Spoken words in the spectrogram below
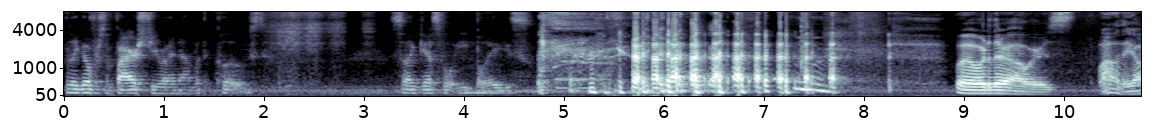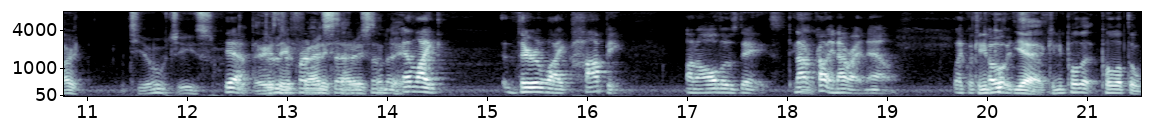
"Really go for some Fire Street right now, but they're closed." So I guess we'll eat Blaze. well, what are their hours? Wow, they are Oh, jeez. Yeah. Thursday, Friday, Saturday, Sunday. And like they're like hopping on all those days. Not probably not right now. Like with Can you COVID. pull, yeah, stuff. can you pull that pull up the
